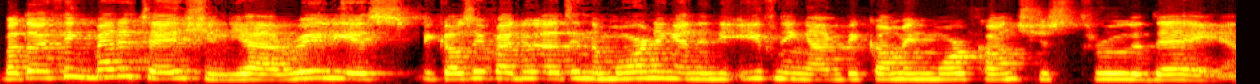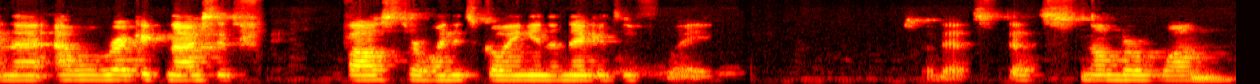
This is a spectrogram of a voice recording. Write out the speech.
but i think meditation yeah really is because if i do that in the morning and in the evening i'm becoming more conscious through the day and i, I will recognize it faster when it's going in a negative way. So that's that's number one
